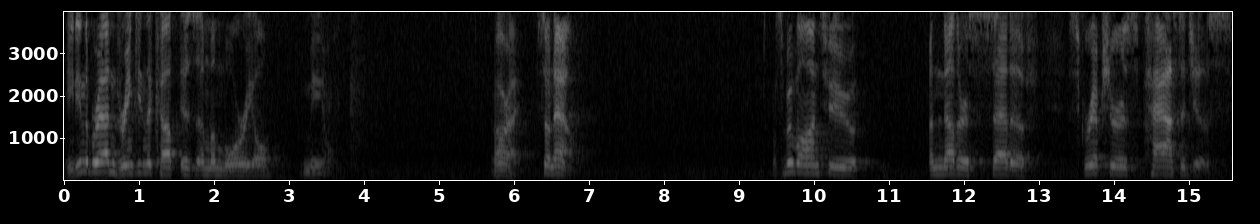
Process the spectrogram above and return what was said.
eating the bread and drinking the cup is a memorial meal. All right, so now let's move on to another set of scriptures, passages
